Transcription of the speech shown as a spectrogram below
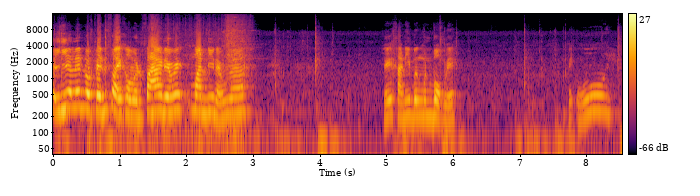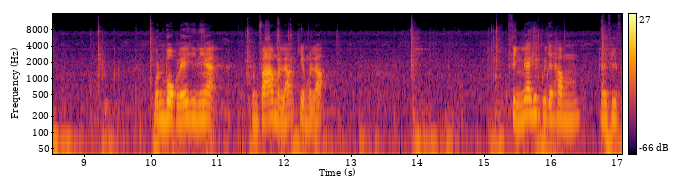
ไอ้เหี้ยเล่นมาเป็นใส่เขาบนฟ้าเดียวไม่มันดีหนะมึงนะเฮ้ยคราวนี้เบิงบนบกเลยเฮ้ยโอ้ยบนบกเลยทีเนี้ยบนฟ้าหมดแล้วเก็บหมดแล้ว สิ่งแรกที่กูจะทำในฟรีไฟ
